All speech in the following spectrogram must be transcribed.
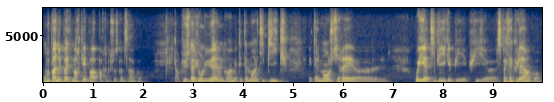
on ne peut pas ne pas être marqué par, quelque chose comme ça. Et en plus, l'avion lui-même, quand même, était tellement atypique et tellement, je dirais, euh, oui, atypique et puis, et puis euh, spectaculaire. Quoi.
